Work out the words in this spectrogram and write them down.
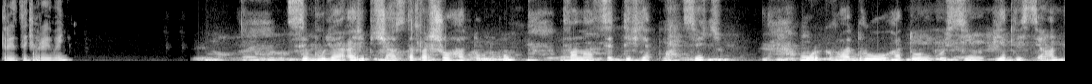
30 гривень. Цибуля ріпчаста першого гатунку 12,19. Морква другого гатунку 7,50.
